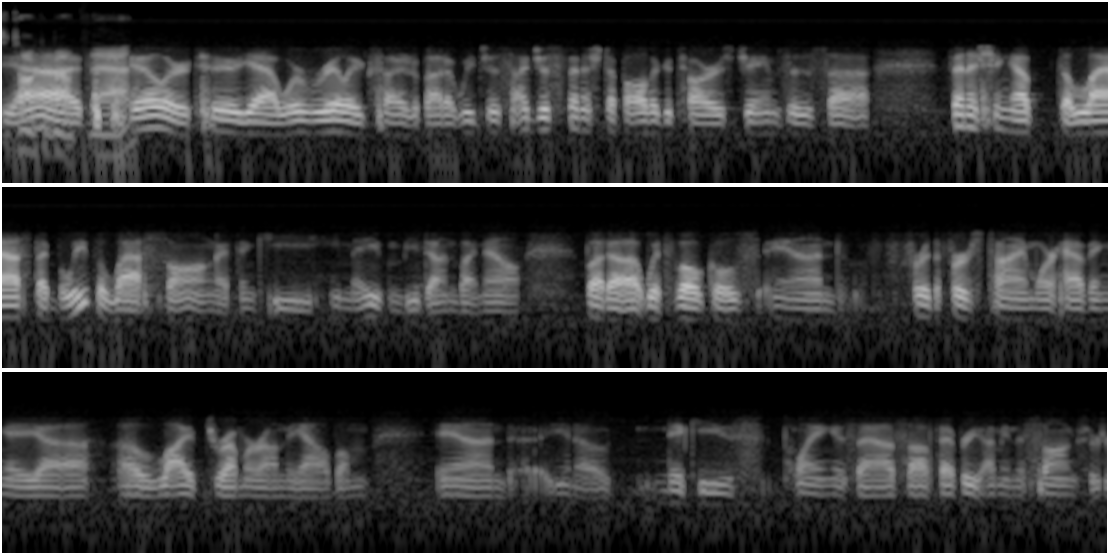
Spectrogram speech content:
to yeah, talk about it's that. killer too. Yeah, we're really excited about it. We just I just finished up all the guitars. James is uh, finishing up the last, I believe, the last song. I think he he may even be done by now, but uh, with vocals and. For the first time, we're having a uh, a live drummer on the album, and uh, you know Nicky's playing his ass off. Every, I mean, the songs are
